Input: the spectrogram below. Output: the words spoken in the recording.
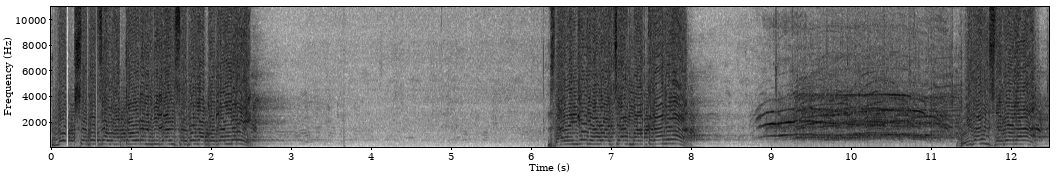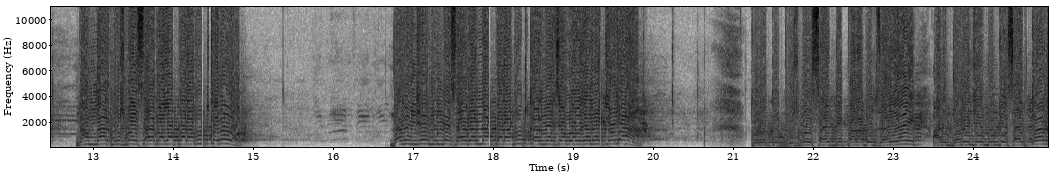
लोकसभेचं वातावरण विधानसभेला बदललंय. जारंगे नावाच्या माकडानं विधानसभेला नामदार भुजबळ साहेबाला पराभूत करू. धनंजय मुंडे साहेबांना पराभूत करण्याच्या वल्गना केल्या. परंतु भुजबळ साहेब बी पराभूत झाले नाही आणि धनंजय मुंडे साहेब तर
